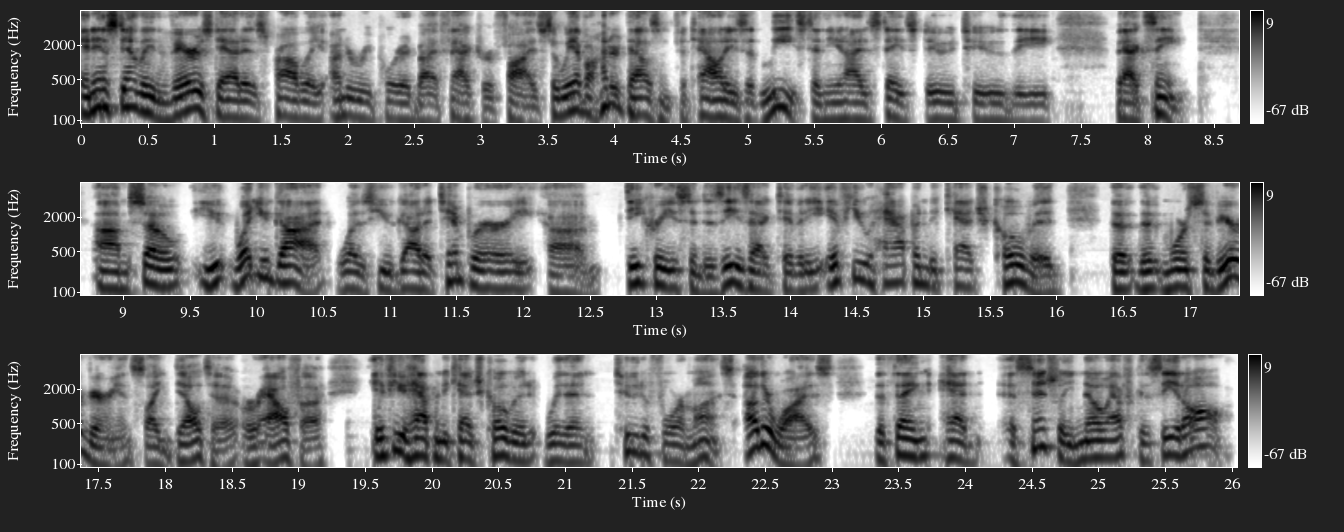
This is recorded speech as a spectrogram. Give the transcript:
and incidentally, the VAERS data is probably underreported by a factor of five. So we have 100,000 fatalities at least in the United States due to the vaccine. Um, so you, what you got was you got a temporary uh, decrease in disease activity. If you happen to catch COVID, the, the more severe variants like Delta or Alpha, if you happen to catch COVID within two to four months, otherwise the thing had essentially no efficacy at all.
